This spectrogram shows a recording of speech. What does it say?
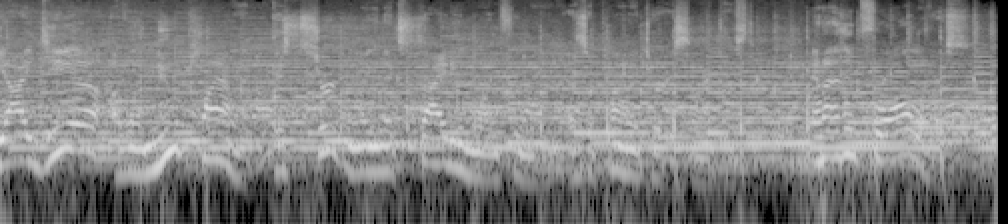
The idea of a new planet is certainly an exciting one for me as a planetary scientist. And I think for all of us.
